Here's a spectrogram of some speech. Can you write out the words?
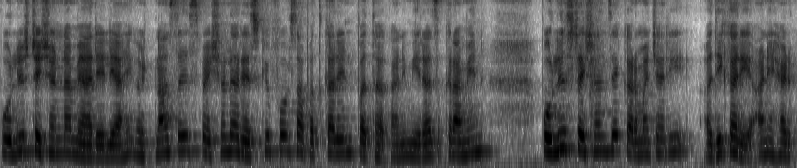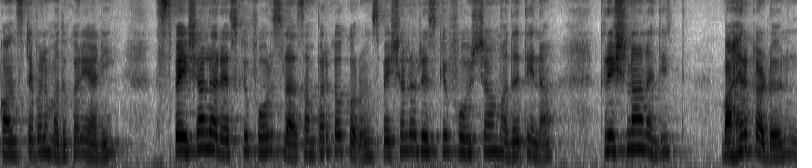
पोलीस स्टेशनला मिळालेली आहे. घटनास्थळी स्पेशल रेस्क्यू फोर्स आपत्कालीन पथक आणि मिरज ग्रामीण पोलीस स्टेशनचे कर्मचारी अधिकारी आणि हेड कॉन्स्टेबल मधुकर यांनी स्पेशल रेस्क्यू फोर्सला संपर्क करून स्पेशल रेस्क्यू फोर्सच्या मदतीनं कृष्णा नदीत बाहेर काढून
